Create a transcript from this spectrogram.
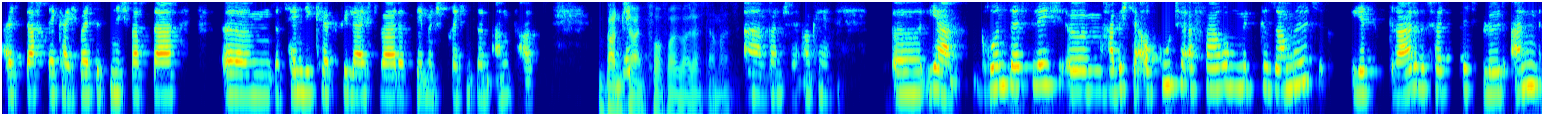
als Dachdecker. Ich weiß jetzt nicht, was da ähm, das Handicap vielleicht war, das dementsprechend dann anpasst. Bandscheibenvorfall war das damals. Ah, Bandschein, okay. Äh, ja, grundsätzlich ähm, habe ich da auch gute Erfahrungen mit gesammelt. jetzt gerade, das hört sich blöd an,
